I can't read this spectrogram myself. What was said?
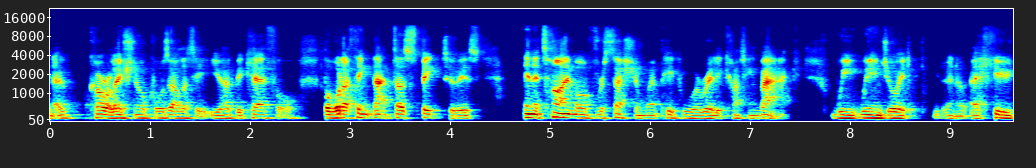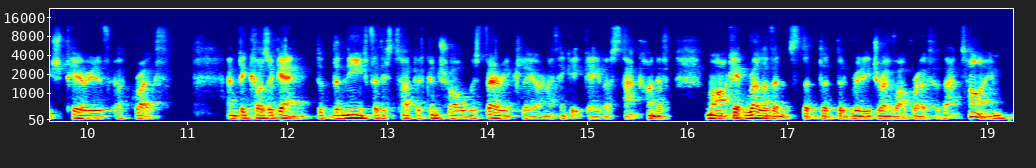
you know, correlation or causality, you have to be careful. But what I think that does speak to is in a time of recession when people were really cutting back, we, we enjoyed you know, a huge period of, of growth. And because again the, the, need for this type of control was very clear and i think it gave us that kind of market relevance that, that, that really drove our growth at that time.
